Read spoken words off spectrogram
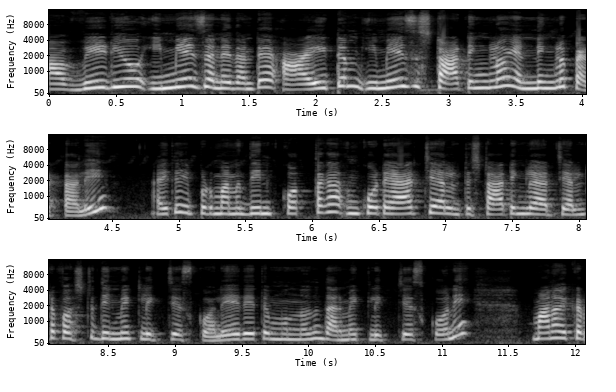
ఆ వీడియో ఇమేజ్ అనేది అంటే ఆ ఐటమ్ ఇమేజ్ స్టార్టింగ్లో ఎండింగ్లో పెట్టాలి. అయితే ఇప్పుడు మనం దీనికి కొత్తగా ఇంకోటి యాడ్ చేయాలంటే స్టార్టింగ్లో యాడ్ చేయాలంటే ఫస్ట్ దీని మీద క్లిక్ చేసుకోవాలి. ఏదైతే ముందుందో దాని మీద క్లిక్ చేసుకొని మనం ఇక్కడ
